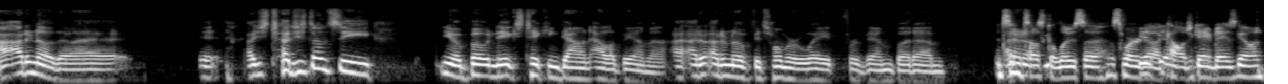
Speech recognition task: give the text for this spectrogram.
I, I don't know though. I, it, I just I just don't see you know Bo Nix taking down Alabama. I, I, don't I don't know if it's home or away for them, but um, it's in Tuscaloosa. That's where uh, college game day is going.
